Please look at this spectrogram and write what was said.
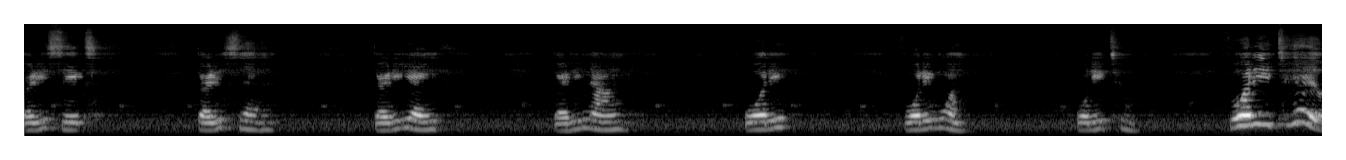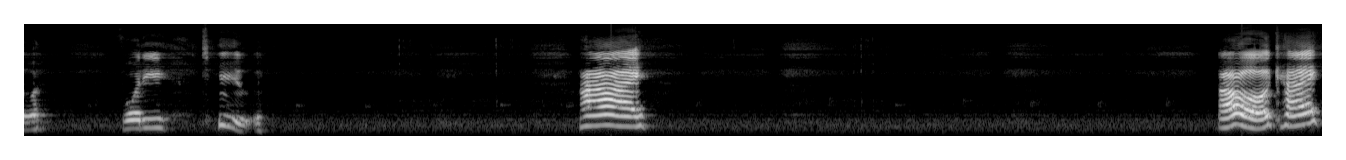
36, 37, 38, 39, 40, 41, 42. 42. 42. Hi. Oh, okay.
